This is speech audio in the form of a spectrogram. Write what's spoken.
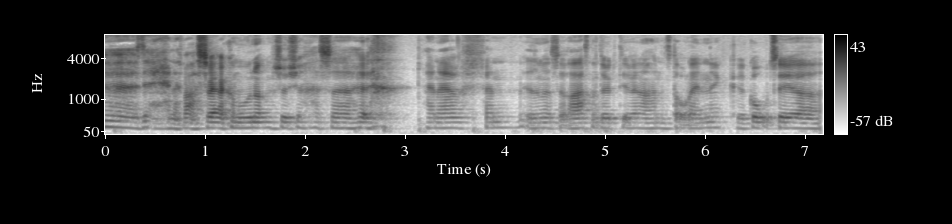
øh, det, han er bare svær at komme udenom, synes jeg. Altså, øh, han er jo fandme så rasende dygtig, når han står derinde. Ikke? Øh, god til at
